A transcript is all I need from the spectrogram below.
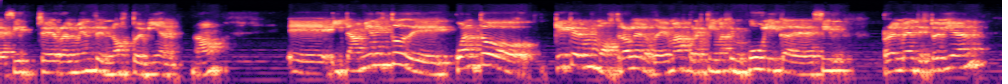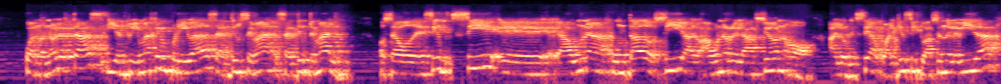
decir, che, realmente no estoy bien, ¿no? Eh, y también esto de cuánto, qué queremos mostrarle a los demás con esta imagen pública de decir, realmente estoy bien, cuando no lo estás, y en tu imagen privada sentirse mal, sentirte mal. O sea, o decir sí eh, a una juntada o sí a, una relación o a lo que sea, cualquier situación de la vida,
